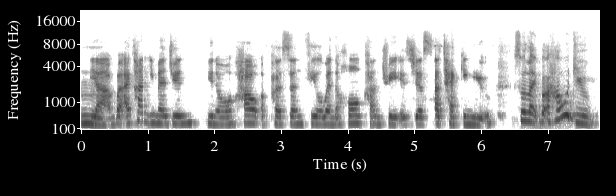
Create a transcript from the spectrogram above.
Mhm. Yeah, but I can't imagine, you know, how a person feel when the whole country is just attacking you. So like, but how would you?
